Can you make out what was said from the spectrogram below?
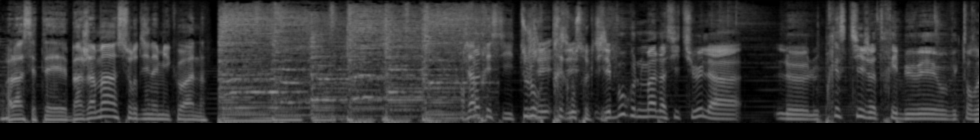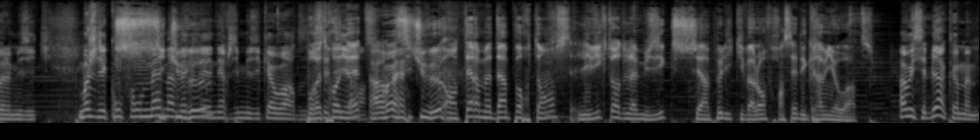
Voilà, c'était Benjamin sur Dynamic One. J'apprécie, toujours très constructif. J'ai beaucoup de mal à situer la, le, le prestige attribué aux victoires de la musique. Moi, je les confonds Si même tu avec veux, les Energy Music Awards. Pour être honnête, Ah ouais. si tu veux, en termes d'importance, les victoires de la musique, c'est un peu l'équivalent français des Grammy Awards. Ah oui, c'est bien quand même.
